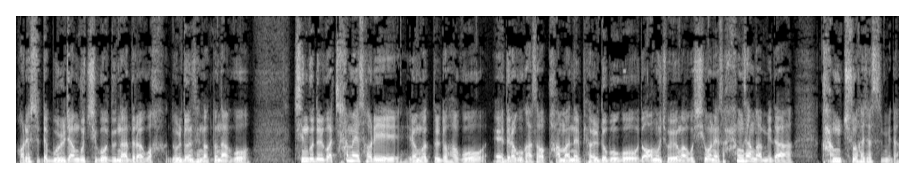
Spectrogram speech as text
어렸을 때 물장구 치고 누나들하고 놀던 생각도 나고 친구들과 참외설이 이런 것들도 하고 애들하고 가서 밤하늘 별도 보고 너무 조용하고 시원해서 항상 갑니다. 강추하셨습니다.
